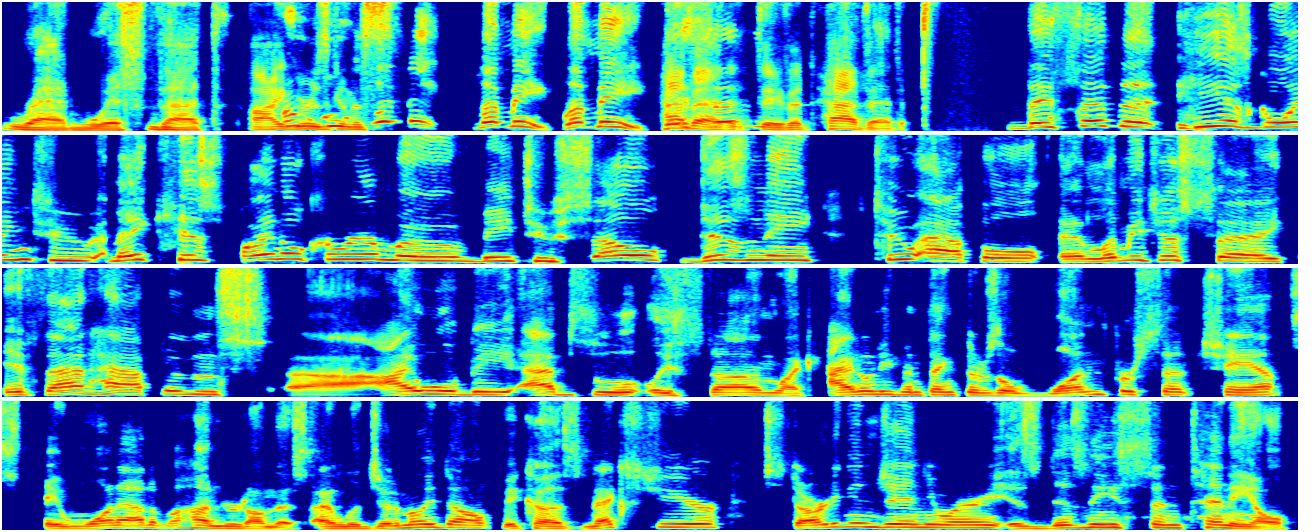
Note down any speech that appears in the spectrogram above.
ran with that Iger is going to. Let me, let me, let me. Have they at said, it, David. Have at it they said that he is going to make his final career move be to sell Disney to Apple. And let me just say, if that happens, uh, I will be absolutely stunned. Like, I don't even think there's a 1% chance, a one out of a 100 on this. I legitimately don't, because next year, starting in January, is Disney's centennial.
